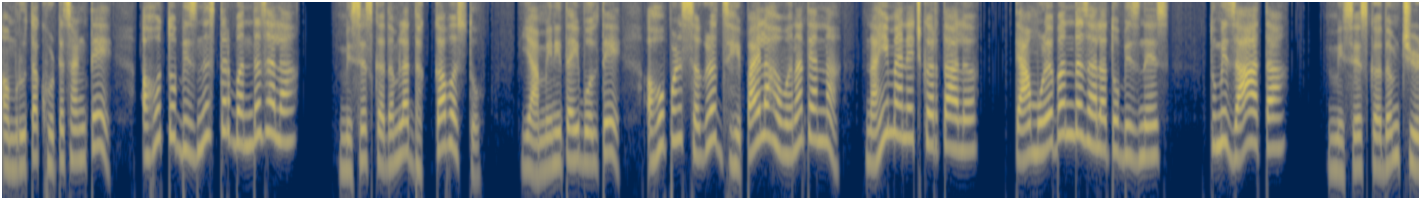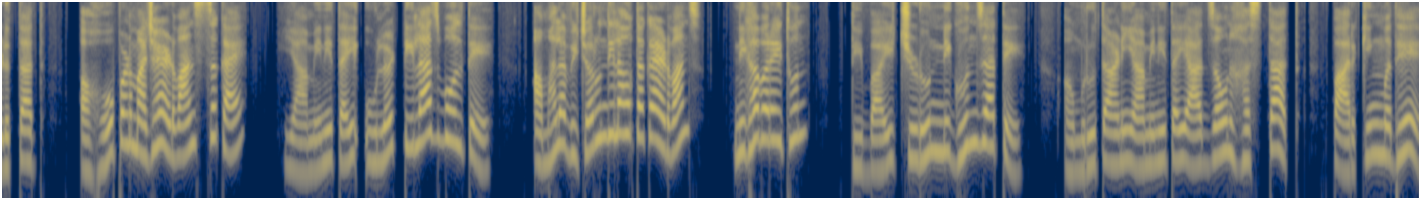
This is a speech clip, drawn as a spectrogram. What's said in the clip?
अमृता खोटं सांगते अहो तो बिझनेस तर बंद झाला. मिसेस कदमला धक्का बसतो. यामिनीताई बोलते अहो पण सगळं झेपायला हवं ना त्यांना. नाही मॅनेज करता आलं. त्यामुळे बंद झाला तो बिझनेस. तुम्ही जा आता. मिसेस कदम चिडतात. अहो पण माझ्या ॲडव्हान्सचं काय? यामिनीताई उलट तिलाच बोलते. आम्हाला विचारून दिला होता का ॲडव्हान्स? निघा बरं इथून. ती बाई चिडून निघून जाते. अमृता आणि यामिनीताई आत जाऊन हसतात. पार्किंगमध्ये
